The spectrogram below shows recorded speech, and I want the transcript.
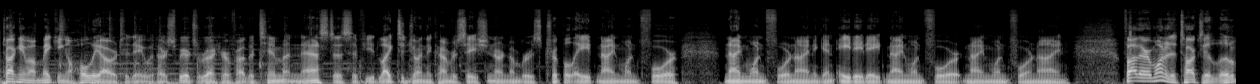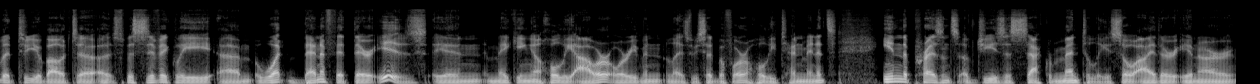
Talking about making a holy hour today with our spiritual director, Father Tim Anastos. If you'd like to join the conversation, our number is 888 914 9149. Again, 888 914 9149. Father, I wanted to talk to you a little bit to you about uh, specifically um, what benefit there is in making a holy hour, or even, as we said before, a holy 10 minutes in the presence of Jesus sacramentally. So either in our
